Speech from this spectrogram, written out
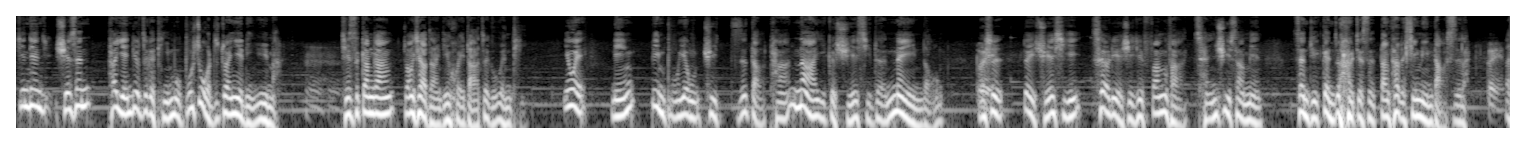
今天学生他研究这个题目不是我的专业领域嘛。其实刚刚庄校长已经回答这个问题，因为您并不用去指导他那一个学习的内容，而是对学习策略、学习方法、程序上面，甚至更重要就是当他的心灵导师了。对。呃，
